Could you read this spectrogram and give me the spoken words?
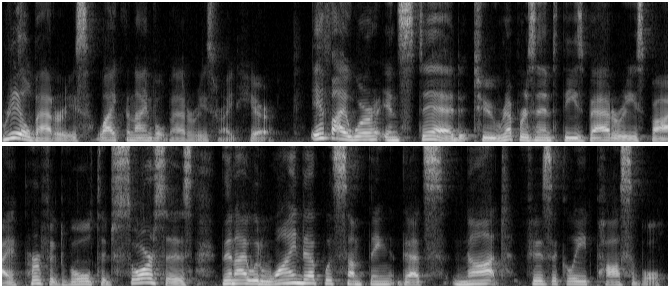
real batteries, like the 9 volt batteries right here. If I were instead to represent these batteries by perfect voltage sources, then I would wind up with something that's not physically possible.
